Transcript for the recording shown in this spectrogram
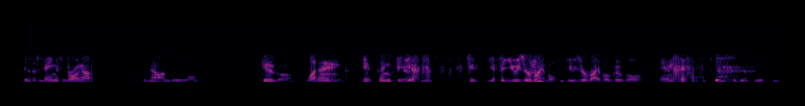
It's the same as throwing up. But now I'm Google. Google. What? Thanks. Dude, Thanks. dude, you. yeah. Dude, you have to use your rival. use your rival Google and Here's the definition of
